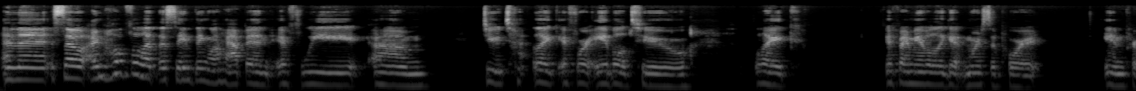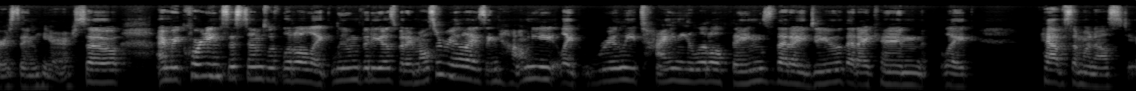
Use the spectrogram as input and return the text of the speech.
and then so i'm hopeful that the same thing will happen if we um do t- like if we're able to like if I'm able to get more support in person here. So I'm recording systems with little like Loom videos, but I'm also realizing how many like really tiny little things that I do that I can like have someone else do,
